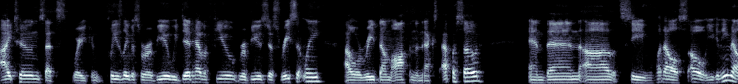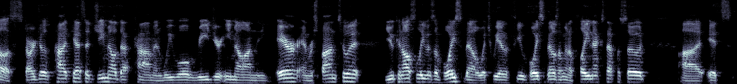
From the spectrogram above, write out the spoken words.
iTunes. That's where you can please leave us a review. We did have a few reviews just recently. I will read them off in the next episode. And then uh, let's see what else. Oh, you can email us, starjoespodcast at gmail.com, and we will read your email on the air and respond to it. You can also leave us a voicemail, which we have a few voicemails I'm going to play next episode. Uh, it's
